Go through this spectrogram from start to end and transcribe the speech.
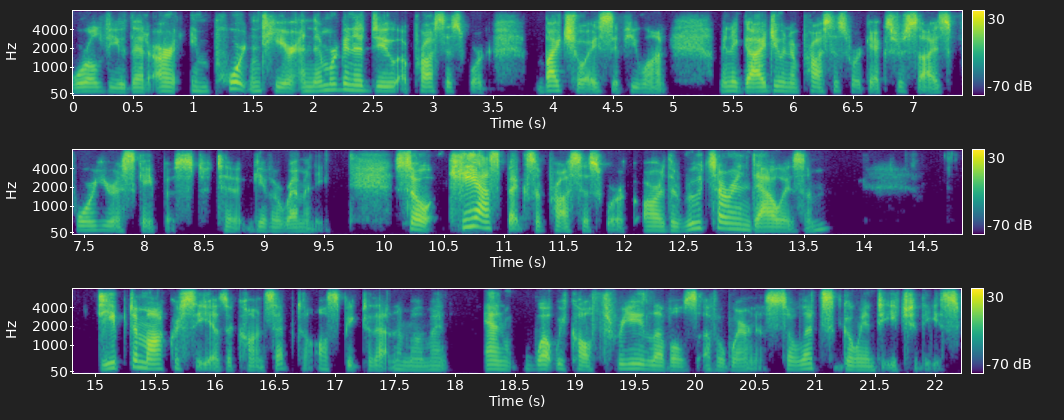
worldview that are important here, and then we're going to do a process work by choice if you want. I'm going to guide you in a process work exercise for your escapist to give a remedy. So, key aspects of process work are the roots are in Taoism, deep democracy as a concept. I'll speak to that in a moment and what we call three levels of awareness. So let's go into each of these.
